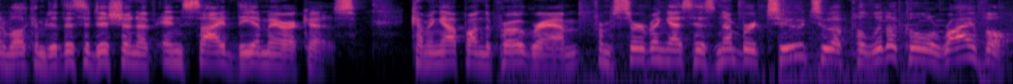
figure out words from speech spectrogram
and welcome to this edition of Inside the Americas. Coming up on the program, from serving as his number two to a political rival,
